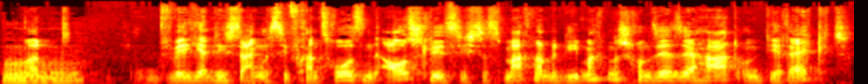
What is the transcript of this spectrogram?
Mhm. Und will ich ja nicht sagen, dass die Franzosen ausschließlich das machen, aber die machen das schon sehr, sehr hart und direkt.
